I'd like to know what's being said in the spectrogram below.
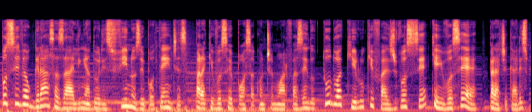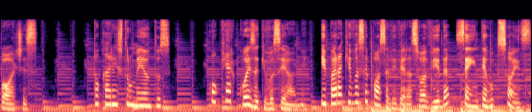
possível graças a alinhadores finos e potentes para que você possa continuar fazendo tudo aquilo que faz de você quem você é. Praticar esportes, tocar instrumentos, qualquer coisa que você ame. E para que você possa viver a sua vida sem interrupções.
